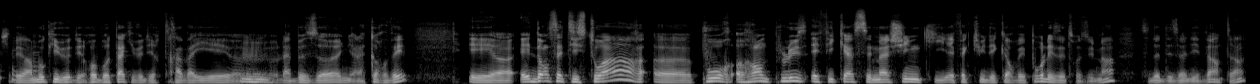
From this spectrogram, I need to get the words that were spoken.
C'est un mot qui veut dire robota, qui veut dire travailler, euh, Mhm. la besogne, la corvée. Et, euh, et dans cette histoire, euh, pour rendre plus efficaces ces machines qui effectuent des corvées pour les êtres humains, ça date des années 20, hein,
